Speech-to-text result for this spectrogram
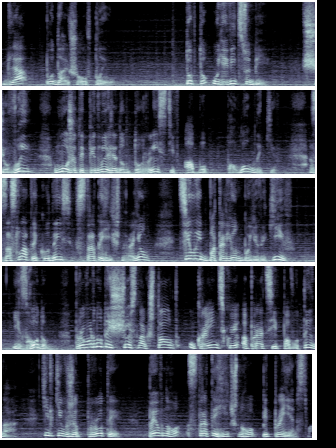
для подальшого впливу. Тобто уявіть собі, що ви можете під виглядом туристів або паломників заслати кудись в стратегічний район цілий батальйон бойовиків і згодом провернути щось на кшталт української операції Павутина тільки вже проти певного стратегічного підприємства.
